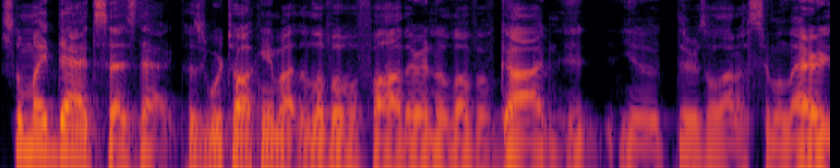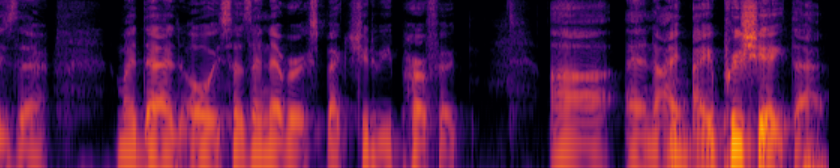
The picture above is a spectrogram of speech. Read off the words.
So my dad says that because we're talking about the love of a father and the love of God. It, you know, there's a lot of similarities there. My dad always says, "I never expect you to be perfect," uh, and I, I appreciate that.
